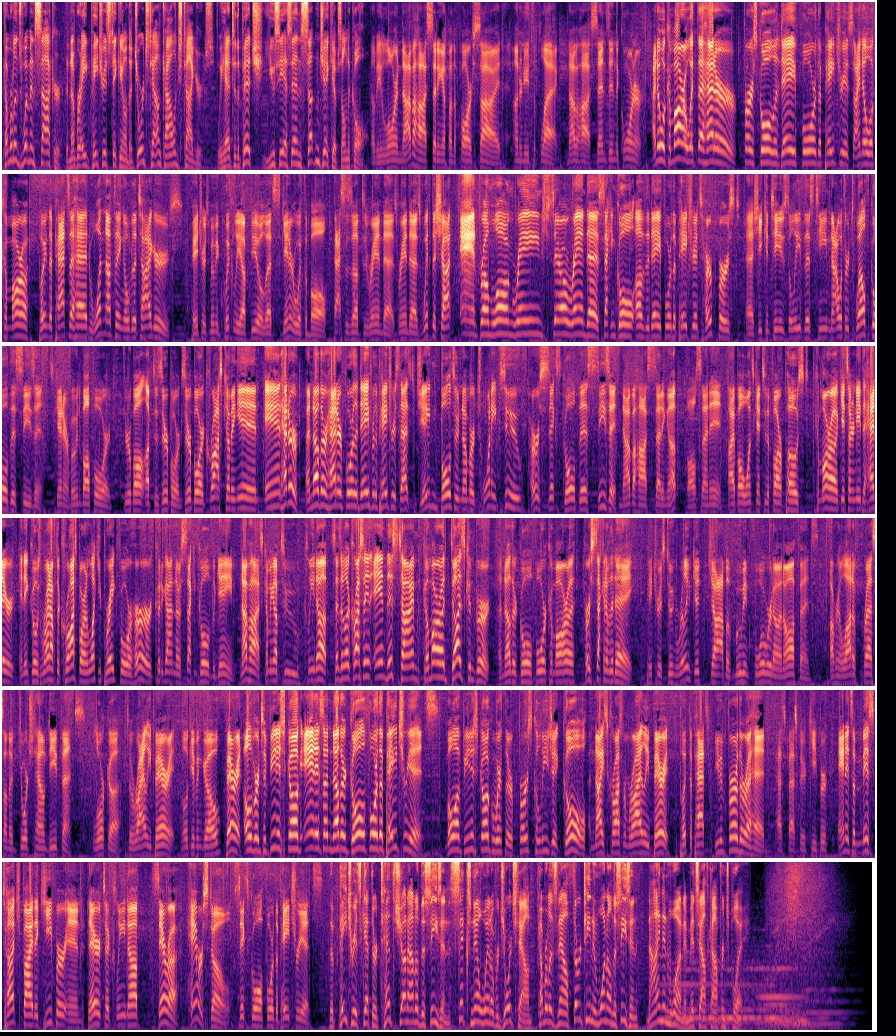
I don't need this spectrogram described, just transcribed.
Cumberland's women's soccer, the number 8 Patriots taking on the Georgetown College Tigers. We head to the pitch. UCSN Sutton Jacobs on the call. It'll be Lauren Navajas setting up on the far side underneath the flag. Navajas sends in the corner. Ainhoa Kamara with the header. First goal of the day for the Patriots. Ainhoa Kamara putting the Pats ahead 1 0 over the Tigers. Patriots moving quickly upfield. That's Skinner with the ball. Passes up to Randez. Randez with the shot. And from long range, Sarah Randez. Second goal of the day for the Patriots. Her first as she continues to lead this team now with her 12th goal this season. Skinner moving the ball forward. A ball up to Zerborg. Zerborg cross coming in and header. Another header for the day for the Patriots. That's Jaden Bolter, number 22. Her sixth goal this season. Navajas setting up. Ball sent in. High ball once again to the far post. Kamara gets underneath the header and it goes right off the crossbar. Unlucky break for her. Could have gotten her second goal of the game. Navajas coming up to clean up. Sends another cross in and this time Kamara does convert. Another goal for Kamara. Her second of the day. Patriots doing a really good job of moving forward on offense, offering a lot of press on the Georgetown defense. Lorca to Riley Barrett. A little give and go. Barrett over to Videskog, and it's another goal for the Patriots. Moa Videskog with their first collegiate goal. A nice cross from Riley Barrett to put the Pats even further ahead. Pass pass clear keeper. And it's a missed touch by the keeper, and there to clean up Sarah Hammerstone. Sixth goal for the Patriots. The Patriots get their 10th shutout of the season, 6 0 win over Georgetown. Cumberland's now 13 1 on the season, 9 1 in Mid South Conference play.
